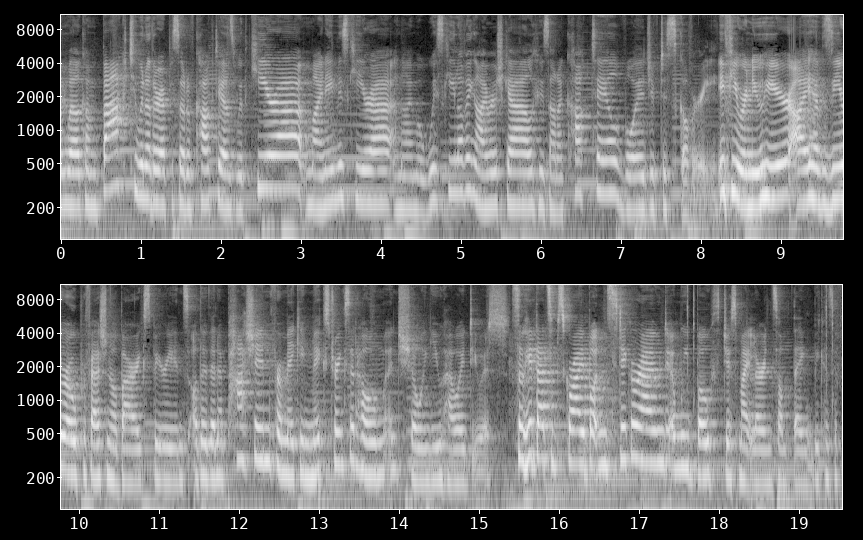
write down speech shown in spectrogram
and welcome back to another episode of Cocktails with Ciara. My name is Ciara and I'm a whiskey loving Irish gal who's on a cocktail voyage of discovery. If you are new here, I have zero professional bar experience other than a passion for making mixed drinks at home and showing you how I do it. So hit that subscribe button, stick around, and we both just might learn something because if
